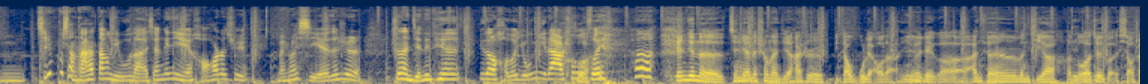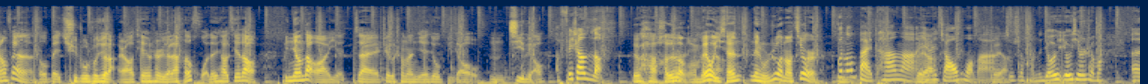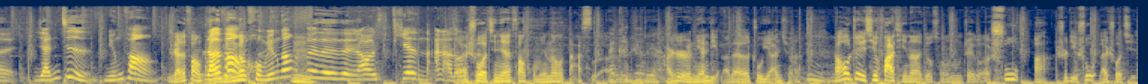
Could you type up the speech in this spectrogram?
嗯，其实不想拿它当礼物的，想给你好好的去买双鞋，但是。圣诞节那天遇到了好多油腻大叔，所以 天津的今年的圣诞节还是比较无聊的，因为这个安全问题啊，很多这个小商贩啊都被驱逐出去了。然后天津市原来很火的一条街道滨江道啊，也在这个圣诞节就比较嗯寂寥，非常冷。对吧？很冷，没有以前那种热闹劲儿了。不能摆摊了，因为着火嘛。对就是很多，尤尤其是什么，呃，严禁鸣放、燃放、燃放孔明灯。对对对，然后贴的哪哪都是。说今年放孔明灯打死那肯定对，还是年底了，大家都注意安全。嗯。然后这一期话题呢，就从这个书啊，实体书来说起。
